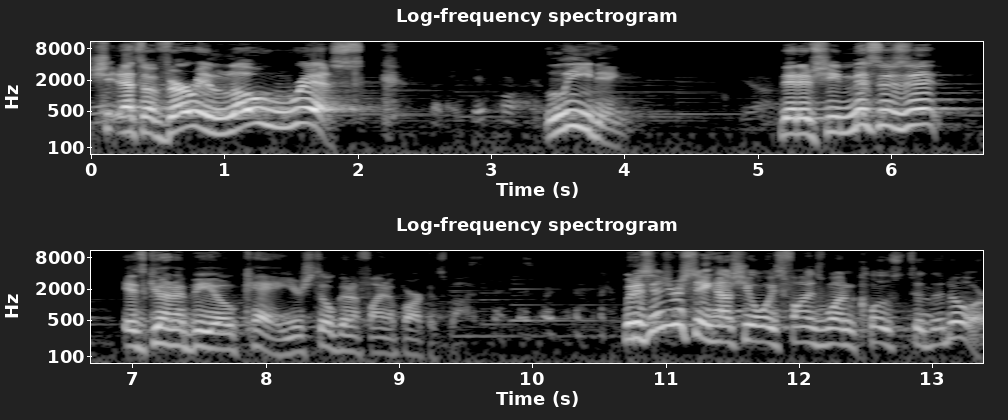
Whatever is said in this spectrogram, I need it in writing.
She, that's a very low risk leading. That if she misses it, it's going to be okay. You're still going to find a parking spot. But it's interesting how she always finds one close to the door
